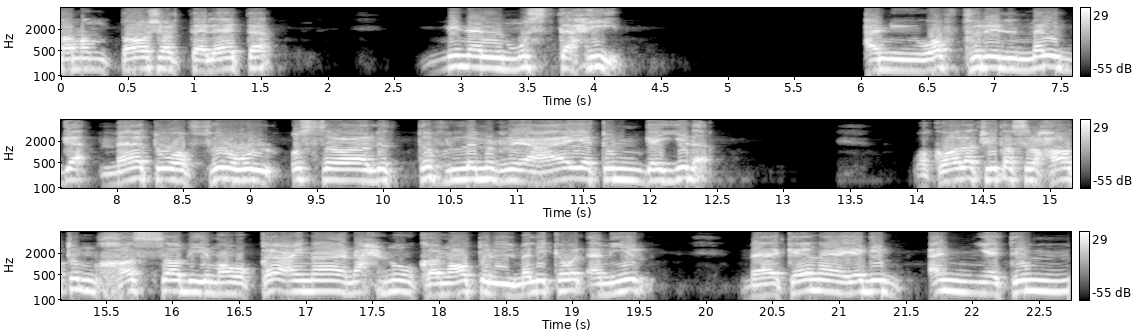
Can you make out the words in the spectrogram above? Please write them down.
18 3 من المستحيل أن يوفر الملجأ ما توفره الأسرة للطفل من رعاية جيدة. وقالت في تصريحات خاصة بموقعنا نحن قناة الملكة والأمير ما كان يجب أن يتم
